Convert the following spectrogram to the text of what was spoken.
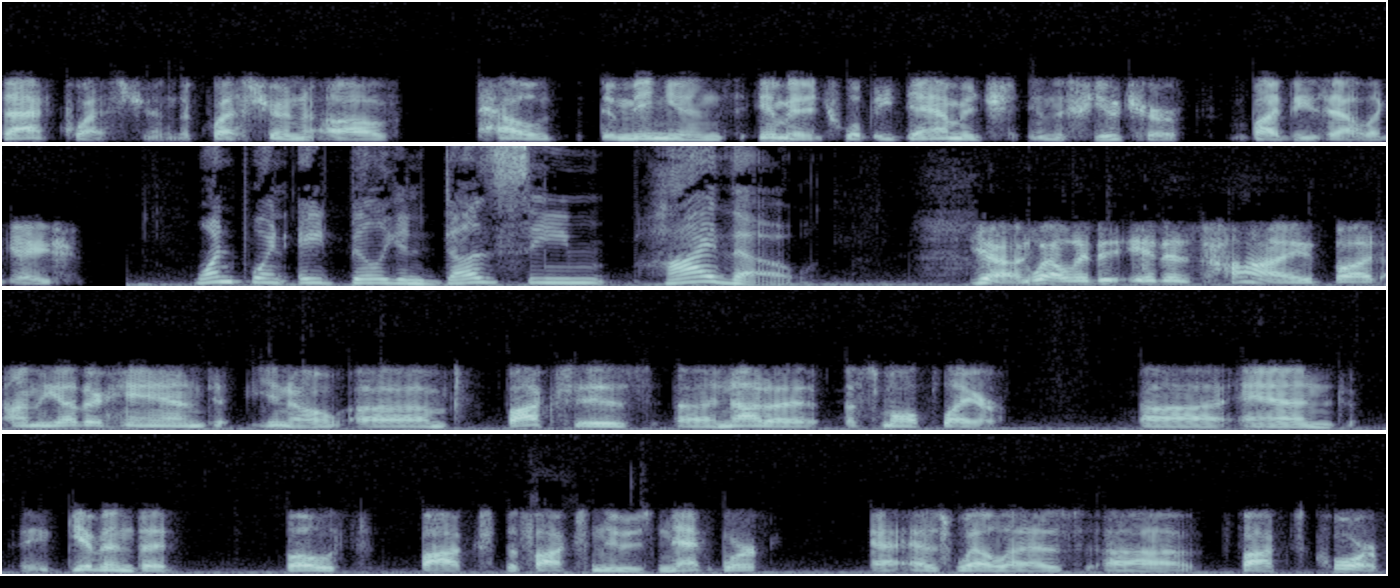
that question, the question of how Dominion's image will be damaged in the future by these allegations. 1.8 billion does seem high though. Yeah, well, it it is high, but on the other hand, you know, um, Fox is uh, not a, a, small player, uh, and given that both Fox, the Fox News network, as well as uh, Fox Corp,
